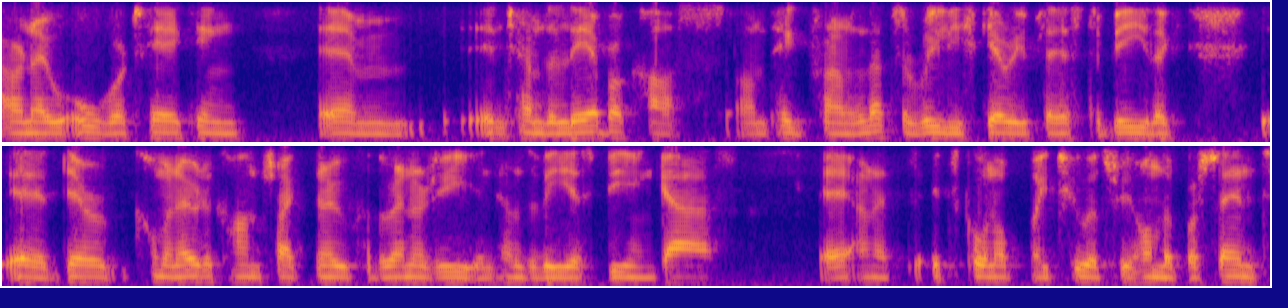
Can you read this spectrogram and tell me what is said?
are now overtaking um, in terms of labour costs on pig farms, and that's a really scary place to be. Like uh, they're coming out of contract now for their energy in terms of ESB and gas, uh, and it's, it's going up by two or three hundred percent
